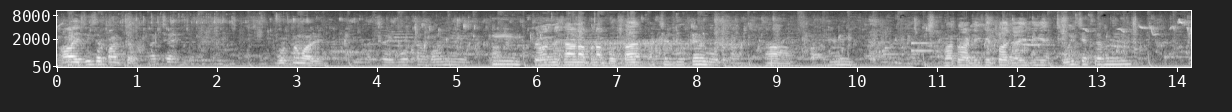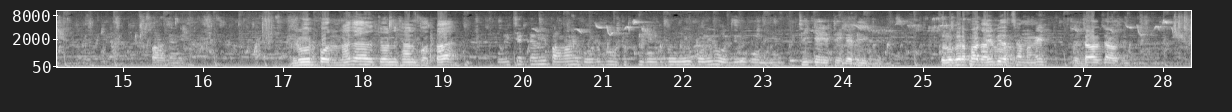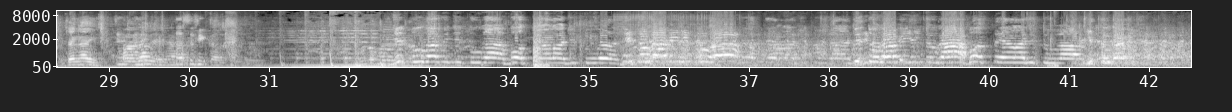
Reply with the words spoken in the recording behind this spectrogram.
ਆਏ ਸੀ ਸਰਪੰਚ ਅੱਛਾ ਜੀ ਵੋਟਾਂ ਵਾਲੇ ਅੱਛਾ ਜੀ ਵੋਟਾਂ ਪਾਉਣੀ ਕੀ ਚੋਣ ਨਿਸ਼ਾਨ ਆਪਣਾ ਬੋਤਾ ਹੈ। ਅੱਛਾ ਬੂਟੇ ਨੂੰ ਵੋਟ ਪਾਉਣੀ ਹਾਂ ਬਸ ਤੁਹਾਡੀ ਕਿਰਪਾ ਚਾਹੀਦੀ ਹੈ ਕੋਈ ਚੱਕਰ ਨਹੀਂ ਪਾ ਲੈਣੇ ਜ਼ਰੂਰ ਭੁੱਲ ਨਾ ਜਾਓ ਚੋਣ ਨਿਸ਼ਾਨ ਬੋਤਾ ਹੈ। ਕੋਈ ਚੱਕਰ ਨਹੀਂ ਪਾਵਾਂਗੇ ਵੋਟ ਵੋਟ ਵੋਟ ਕੋਈ ਨਹੀਂ ਪਾਉਣੀ ਹੋਰ ਦੀ ਨਹੀਂ ਪਾਉਣੀ। ਠੀਕ ਹੈ ਜੀ ਠੀਕ ਹੈ ਠੀਕ ਠੀਕ ਹੈ। ਚਲੋ ਫਿਰ ਆਪਾਂ ਅੱਗੇ ਵੀ ਦੱਸਾਂਗੇ ਚੱਲ। ਚੱਲ ਚੰਗਾ ਜੀ। ਸਤਿ ਸ੍ਰੀ ਅਕਾਲ। ਜਿੱਤੂਗਾ ਵੀ ਜਿੱਤੂਗਾ ਬੋਤੇ ਵਾਲਾ ਜਿੱਤੂਗਾ। ਜਿੱਤੂਗਾ ਵੀ ਜਿੱਤੂਗਾ। ਜਿੱਤੂਗਾ ਵੀ ਜਿੱਤੂਗਾ। ਬੋਤੇ ਵਾਲਾ ਜਿੱਤੂਗਾ। ਜਿੱਤੂਗਾ ਵੀ।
